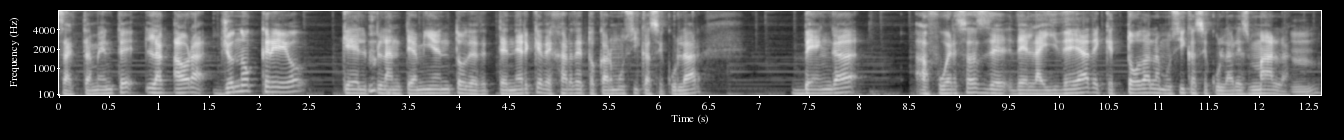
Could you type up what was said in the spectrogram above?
Exactamente. La- ahora, yo no creo que el planteamiento de tener que dejar de tocar música secular venga a fuerzas de, de la idea de que toda la música secular es mala. Mm.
